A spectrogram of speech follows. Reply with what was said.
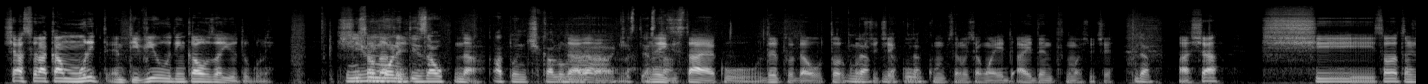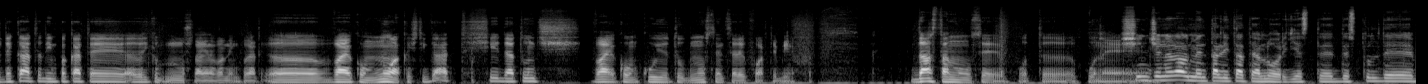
și astfel a cam murit MTV-ul din cauza YouTube-ului. Și nici s-au nu dat- monetizau Da, atunci ca lumea da, da, da. chestia Nu asta. exista aia cu drepturi de autor, cu Da, nu știu ce, da, cu da. cum se numește acum, ident, nu mai știu ce. Da. Așa. Și s-au dat în judecată, din păcate, adică nu știu dacă neapărat din păcate, uh, Viacom nu a câștigat și de atunci Viacom cu YouTube nu se înțeleg foarte bine. De asta nu se pot uh, pune... Și în general mentalitatea lor este destul de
